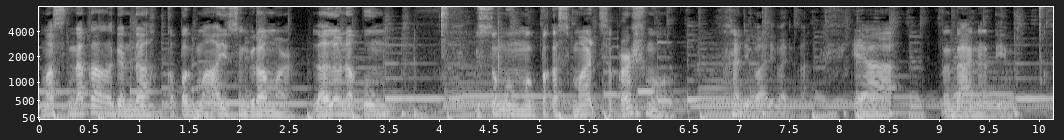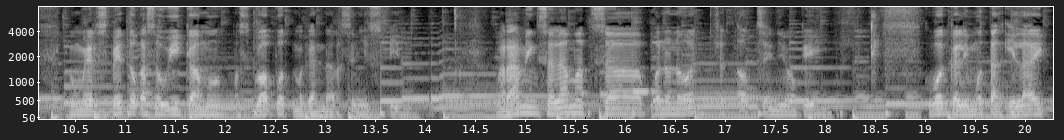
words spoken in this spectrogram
mas nakakaganda kapag maayos ang grammar, lalo na kung gusto mong magpaka-smart sa crush mo. di ba, di ba, di ba? Kaya, tandaan natin. Kung may respeto ka sa wika mo, mas gwapo at maganda ka sa newsfeed. Maraming salamat sa panonood. Shout out sa inyo, okay? Huwag kalimutang i-like,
